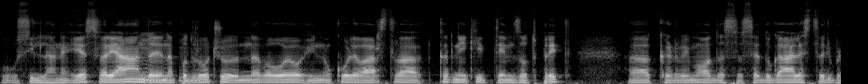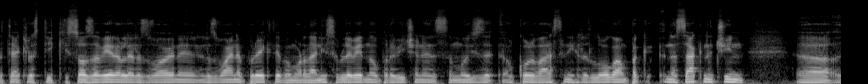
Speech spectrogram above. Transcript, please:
usilila. Jaz verjamem, mm -hmm. da je na mhm. področju NVO in okoljevarstva kar nekaj tem za odprt. Uh, ker vemo, da so se dogajale stvari v preteklosti, ki so zavirale razvojne, razvojne projekte, pa morda niso bile vedno upravičene samo iz okoljevarstvenih razlogov, ampak na vsak način uh, uh,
